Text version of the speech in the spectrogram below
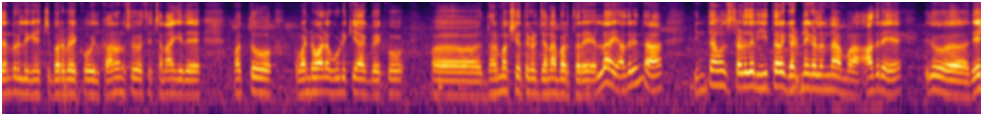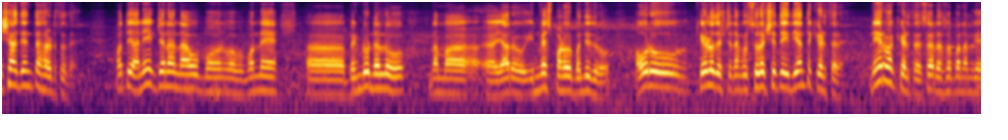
ಜನರು ಇಲ್ಲಿಗೆ ಹೆಚ್ಚು ಬರಬೇಕು, ಇಲ್ಲಿ ಕಾನೂನು ಸುವ್ಯವಸ್ಥೆ ಚೆನ್ನಾಗಿದೆ, ಮತ್ತು ಬಂಡವಾಳ ಹೂಡಿಕೆ ಆಗಬೇಕು. ಧರ್ಮಕ್ಷೇತ್ರಗಳ ಜನ ಬರ್ತಾರೆ. ಎಲ್ಲ ಅದರಿಂದ ಇಂಥ ಒಂದು ಸ್ಥಳದಲ್ಲಿ ಈ ಥರ ಘಟನೆಗಳನ್ನು ಆದರೆ ಇದು ದೇಶಾದ್ಯಂತ ಹರಡ್ತದೆ. ಮತ್ತು ಅನೇಕ ಜನ ನಾವು ಮೊನ್ನೆ ಬೆಂಗಳೂರಿನಲ್ಲೂ ನಮ್ಮ ಯಾರು ಇನ್ವೆಸ್ಟ್ ಮಾಡೋರು ಬಂದಿದ್ದರು ಅವರು ಕೇಳೋದಷ್ಟೇ, ನಮಗೆ ಸುರಕ್ಷತೆ ಇದೆಯಾ ಅಂತ ಕೇಳ್ತಾರೆ. ನೇರವಾಗಿ ಕೇಳ್ತಾರೆ, ಸರ್, ಸ್ವಲ್ಪ ನಮಗೆ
